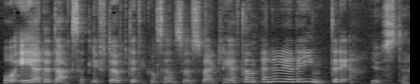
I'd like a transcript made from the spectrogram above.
Och är det dags att lyfta upp det till konsensusverkligheten eller är det inte det? just det.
